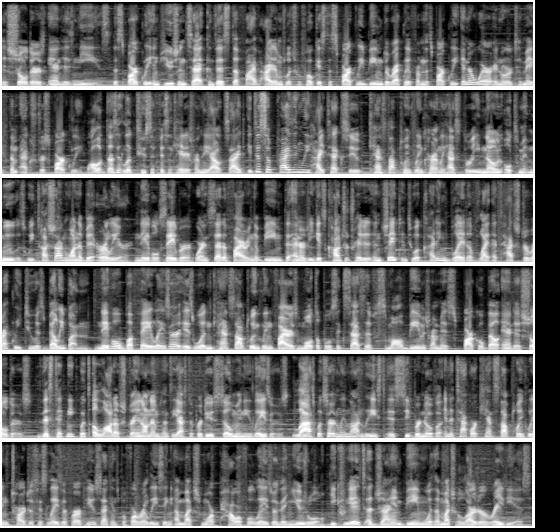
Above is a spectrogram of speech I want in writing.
his shoulders, and his knees. The sparkly infusion set consists of five items which focus the sparkly beam directly from the sparkly innerwear in order to make them extra sparkly. While it doesn't look too sophisticated from the outside, it's a surprisingly high-tech suit. Can't Stop Twinkling currently has three known ultimate moves. We touched on one a bit earlier, Navel Saber, where instead of firing a beam, the energy gets concentrated and shaped into a cutting blade of light attached directly to his belly button. Navel Buffet Laser is when Can't Stop Twinkling fires multiple successive small beams from his sparkle belt and his shoulders. This technique puts a lot of strain on him since he has to produce so many lasers. Last but certainly not least is Supernova, an attack where Can't Stop Twinkling charges his laser for a few seconds before releasing a much more powerful laser than usual. He creates a giant beam with a much larger radius.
